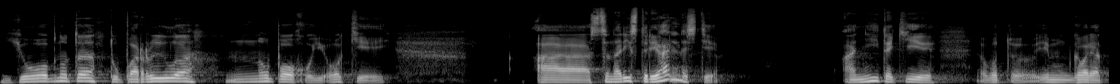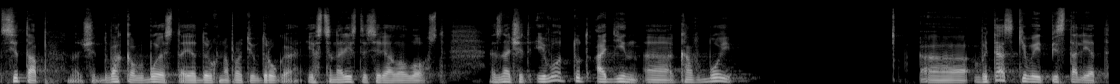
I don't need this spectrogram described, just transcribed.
Ёбнуто, тупорыло, ну похуй, окей. А сценаристы реальности, они такие, вот э, им говорят, сетап, значит, два ковбоя стоят друг напротив друга, и сценаристы сериала Lost. Значит, и вот тут один э, ковбой э, вытаскивает пистолет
